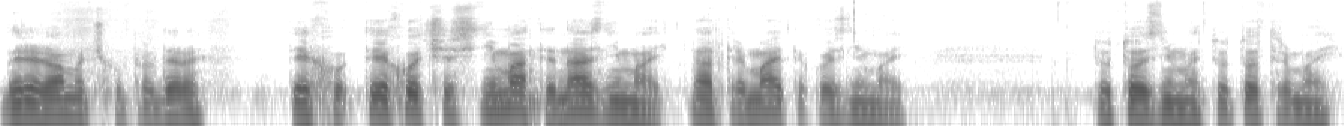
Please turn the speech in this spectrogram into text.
Бери рамочку, продери. Ти, ти хочеш знімати, на знімай. На, тримай, тако знімай. Тут то знімай, тут то тримай.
